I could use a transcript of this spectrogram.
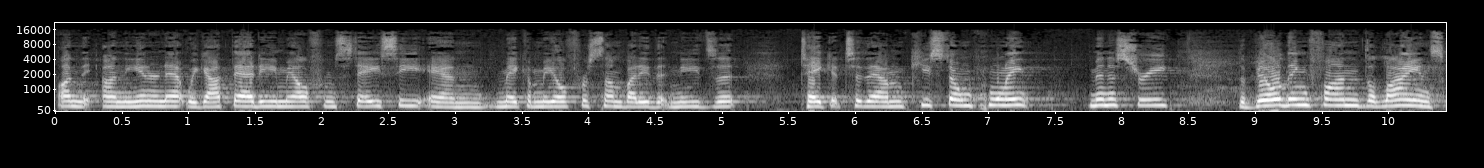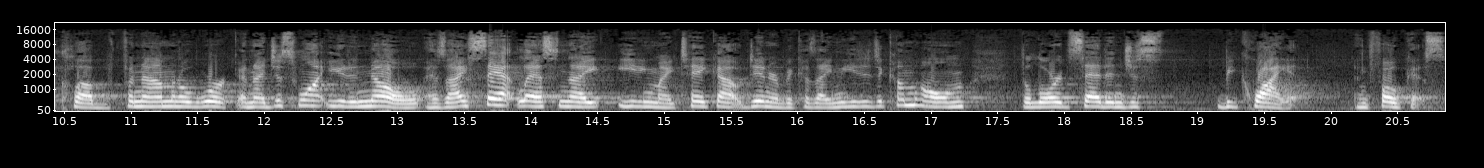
on the, on the internet. We got that email from Stacy and make a meal for somebody that needs it. Take it to them. Keystone Point Ministry, the Building Fund, the Lions Club, phenomenal work. And I just want you to know, as I sat last night eating my takeout dinner because I needed to come home, the Lord said, and just be quiet and focus.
